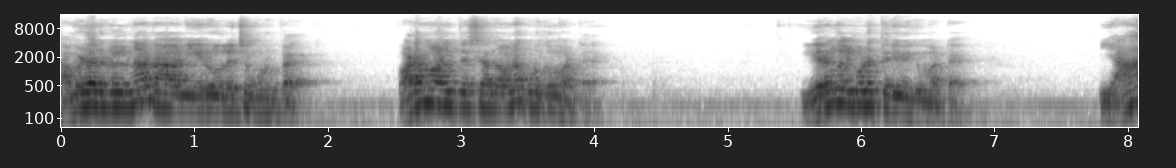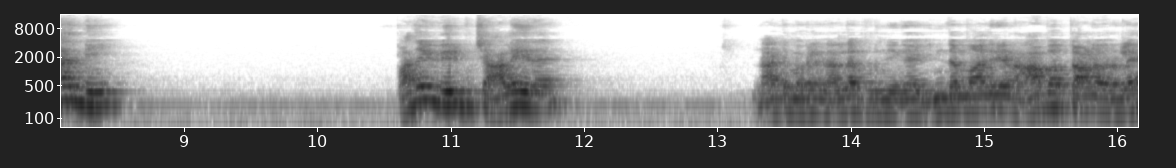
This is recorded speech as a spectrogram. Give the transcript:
தமிழர்கள்னா நான் நீ இருபது லட்சம் கொடுப்பேன் வட மாநிலத்தை சேர்ந்தவனா கொடுக்க மாட்டேன் இரங்கல் கூட தெரிவிக்க மாட்டேன் யார் நீ? பதவி வெறிப்பிச்சு அலையிற. நாட்டு மக்களை நல்லா புரிஞ்சுங்க. இந்த மாதிரியான ஆபத்தானவர்களை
